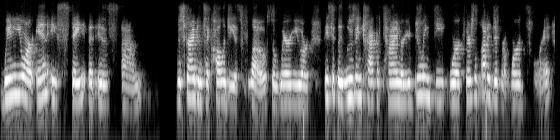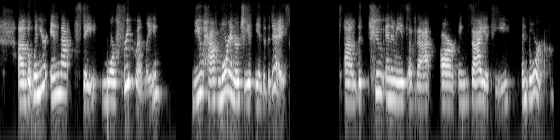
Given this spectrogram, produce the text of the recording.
when you are in a state that is um, described in psychology as flow. So, where you are basically losing track of time or you're doing deep work, there's a lot of different words for it. Um, but when you're in that state more frequently, you have more energy at the end of the day. Um, the two enemies of that are anxiety and boredom.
